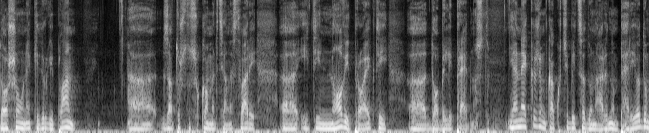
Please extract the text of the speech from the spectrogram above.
došao u neki drugi plan Uh, zato što su komercijalne stvari uh, i ti novi projekti uh, dobili prednost. Ja ne kažem kako će biti sad u narednom periodu,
